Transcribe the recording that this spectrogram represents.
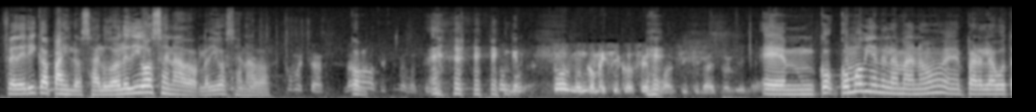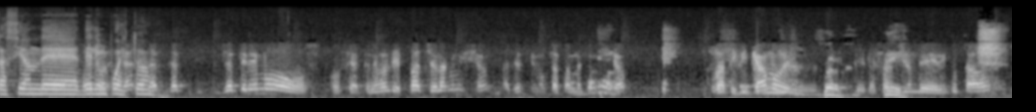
Federica Paz lo saludo. Le digo senador, le digo senador. ¿Cómo estás? No, todo, el mundo me dice consejo, así que no hay problema. Eh, ¿Cómo viene la mano eh, para la votación de, del impuesto? Tenemos, o sea, tenemos el despacho de la comisión, ayer tuvimos tratando de comisión, ratificamos el, la sanción de diputados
